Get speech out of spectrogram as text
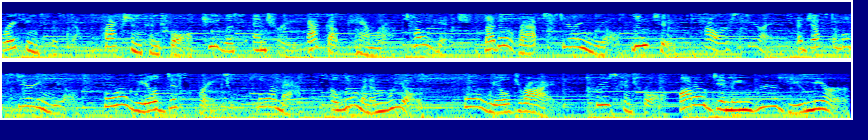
braking system, traction control, keyless entry, backup camera, tow hitch, leather wrapped steering wheel, Bluetooth, power steering, adjustable steering wheel, four-wheel disc brakes, floor mats, aluminum wheels, four-wheel drive, cruise control, auto dimming rear view mirror.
